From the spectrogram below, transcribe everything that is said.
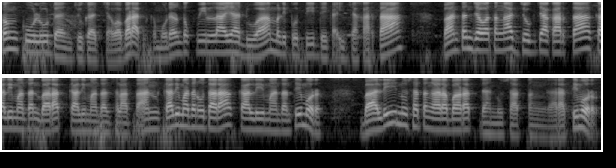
Bengkulu dan juga Jawa Barat. Kemudian untuk wilayah 2 meliputi DKI Jakarta, Banten, Jawa Tengah, Yogyakarta, Kalimantan Barat, Kalimantan Selatan, Kalimantan Utara, Kalimantan Timur, Bali, Nusa Tenggara Barat, dan Nusa Tenggara Timur.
